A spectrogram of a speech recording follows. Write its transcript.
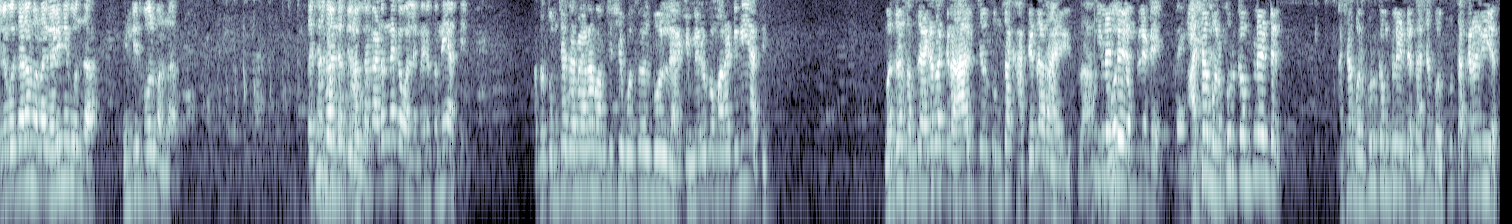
ते लोक त्याला म्हणा घरी निघून जा हिंदीत बोल म्हणणार. तसेच बोलतात ते लोक. आता मॅडम नाही का बोलले? मेरे को नाही आती. आता तुमच्या त्या मॅडम आमच्याशी बोलतोय बोलल्या की मेरे को मराठी नाही आती. मग जर समजा एखादा ग्राहक जो तुमचा खातेदार आहे इथला complaint आहे. कंप्लीट आहे बँकेची. अशा भरपूर कंप्लेंट आहेत. अशा भरपूर कंप्लेंट आहेत अशा भरपूर तक्रारी आहेत.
